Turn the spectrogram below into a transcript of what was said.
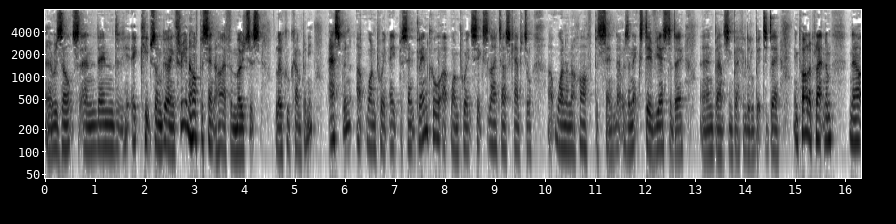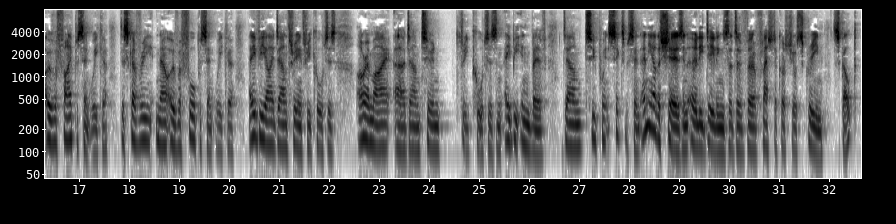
uh, results, and then it keeps on going. Three and a half percent higher for Motus, local company. Aspen up 1.8 percent. Glencore up 1.6. Lighthouse Capital up one and a half percent. That was an ex-div yesterday, and bouncing back a little bit today. Impala Platinum now over five percent weaker. Discovery now over four percent weaker. AVI down three and three quarters. RMI uh, down two and three quarters, and AB InBev down 2.6%. Any other shares in early dealings that have uh, flashed across your screen, Schalk?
